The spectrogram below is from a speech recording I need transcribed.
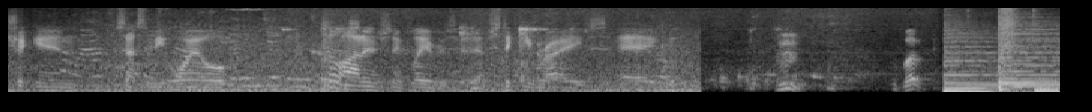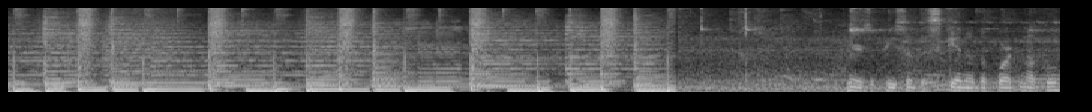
chicken, sesame oil. There's a lot of interesting flavors here. They have sticky rice, egg. Mmm, good. Here's a piece of the skin of the pork knuckle.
